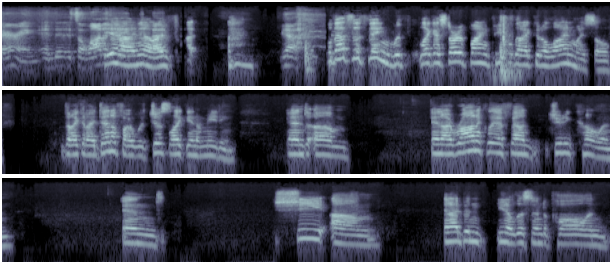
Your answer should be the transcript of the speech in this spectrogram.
sharing, and it's a lot of. yeah i know that- i've I, yeah. well that's the thing with like i started finding people that i could align myself that i could identify with just like in a meeting. And um and ironically i found judy cohen and she um and i'd been you know listening to paul and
